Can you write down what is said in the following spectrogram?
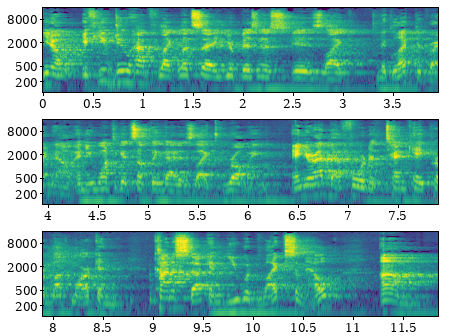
you know, if you do have like, let's say your business is like neglected right now, and you want to get something that is like growing, and you're at that four to 10k per month mark, and kind of stuck, and you would like some help. Um,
